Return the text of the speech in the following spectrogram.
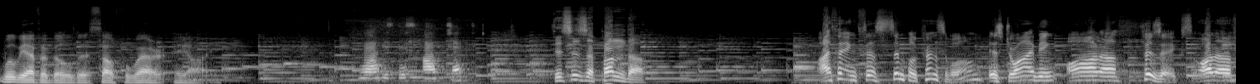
will we ever build a self-aware AI? What is this object? This is a panda. I think this simple principle is driving all of physics, all of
